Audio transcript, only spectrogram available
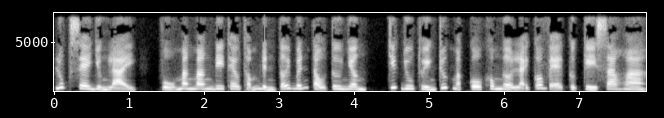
lúc xe dừng lại, vụ mang mang đi theo thẩm đình tới bến tàu tư nhân, chiếc du thuyền trước mặt cô không ngờ lại có vẻ cực kỳ xa hoa,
